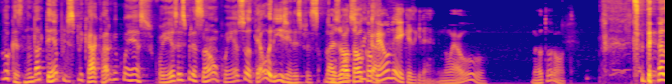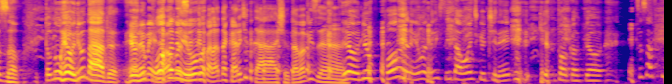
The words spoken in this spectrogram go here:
Lucas, não dá tempo de explicar. Claro que eu conheço. Conheço a expressão, conheço até a origem da expressão. Mas o não posso atual explicar. campeão é o Lakers, Guilherme. Não é o. Não é o Toronto. Você tem razão. Então não reuniu nada. Reuniu Era porra você nenhuma. ter falado da cara de taxa, eu tava avisando. Reuniu porra nenhuma, nem sei da onde que eu tirei que eu tô campeão. Você sabe que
